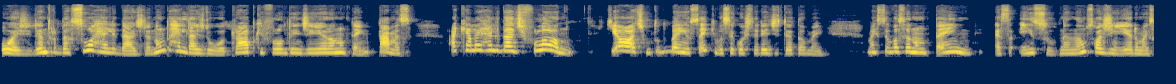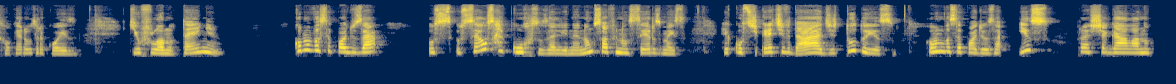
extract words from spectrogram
hoje, dentro da sua realidade, né? Não da realidade do outro. Ah, porque fulano tem dinheiro, eu não tenho. Tá, mas aquela é a realidade de fulano. Que ótimo, tudo bem, eu sei que você gostaria de ter também. Mas se você não tem essa, isso, né? não só dinheiro, mas qualquer outra coisa que o fulano tenha, como você pode usar os, os, seus recursos ali, né? Não só financeiros, mas recursos de criatividade, tudo isso. Como você pode usar isso para chegar lá no,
